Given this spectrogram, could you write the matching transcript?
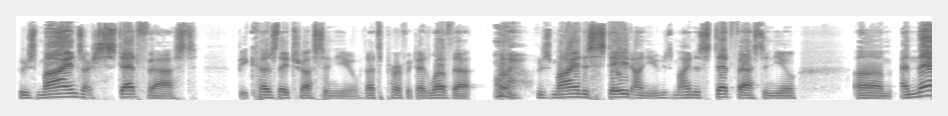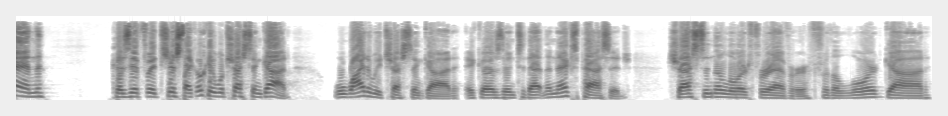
whose minds are steadfast because they trust in you. That's perfect. I love that. whose mind is stayed on you, whose mind is steadfast in you. Um, and then, because if it's just like, okay, we'll trust in God. Well, why do we trust in God? It goes into that in the next passage. Trust in the Lord forever, for the Lord God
